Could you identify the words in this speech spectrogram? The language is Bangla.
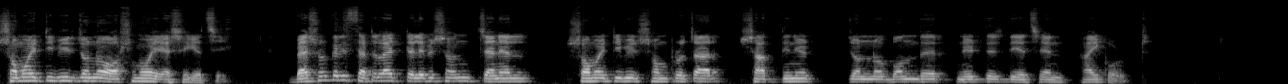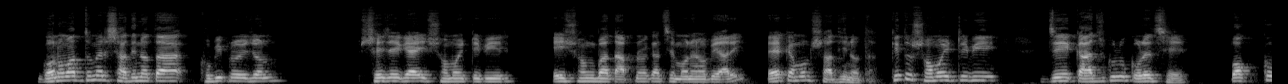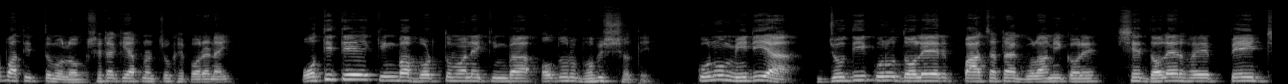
সময় টিভির জন্য অসময় এসে গেছে। বেসরকারি স্যাটেলাইট টেলিভিশন চ্যানেল সময় টিভির সম্প্রচার সাত দিনের জন্য বন্ধের নির্দেশ দিয়েছেন হাইকোর্ট। গণমাধ্যমের স্বাধীনতা খুবই প্রয়োজন। সে জায়গায় সময় টিভির এই সংবাদ আপনার কাছে মনে হবে, আরে, এ কেমন স্বাধীনতা? কিন্তু সময় টিভি যে কাজগুলো করেছে, পক্ষপাতিত্বমূলক, সেটা কি আপনার চোখে পড়ে নাই? অতীতে কিংবা বর্তমানে কিংবা অদূর ভবিষ্যতে কোনো মিডিয়া যদি কোনো দলের পাচাটা গোলামি করে, সে দলের হয়ে পেইড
